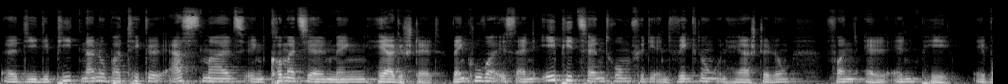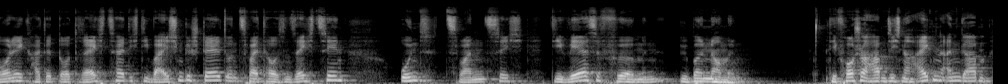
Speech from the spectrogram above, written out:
äh, die Lipid-Nanopartikel erstmals in kommerziellen Mengen hergestellt. Vancouver ist ein Epizentrum für die Entwicklung und Herstellung von LNP. Evonik hatte dort rechtzeitig die Weichen gestellt und 2016 und 20 diverse Firmen übernommen. Die Forscher haben sich nach eigenen Angaben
